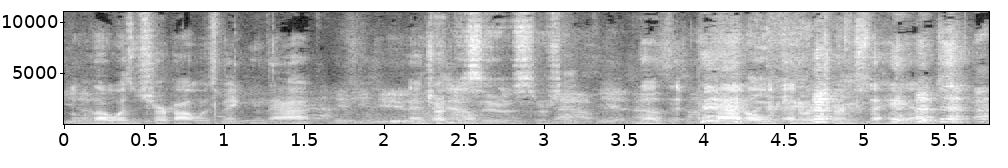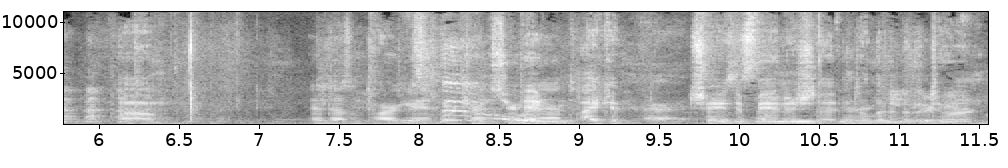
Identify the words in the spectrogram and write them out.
that I wasn't sure about was making that. If you do, And Turn now- to Zeus or now, something. yeah, No, now's the the battle and returns the hand. Um, It doesn't target, returns to your hand. I could Alright, change so to banish only it until the end of the turn,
